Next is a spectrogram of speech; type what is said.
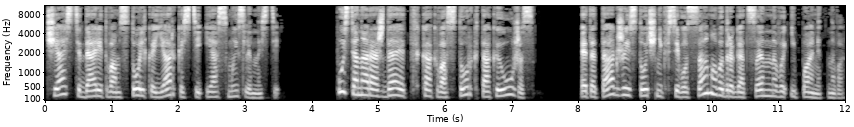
часть дарит вам столько яркости и осмысленности. Пусть она рождает как восторг, так и ужас. Это также источник всего самого драгоценного и памятного.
